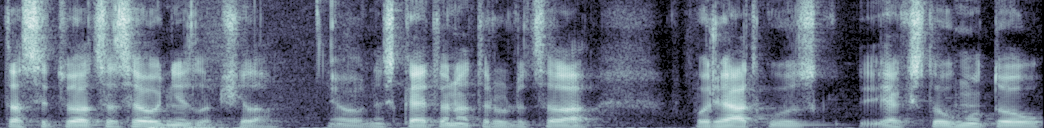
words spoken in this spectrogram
Ta situace se hodně zlepšila. Jo, dneska je to na trhu docela v pořádku, jak s tou hmotou.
